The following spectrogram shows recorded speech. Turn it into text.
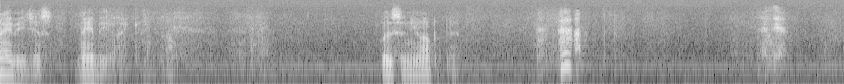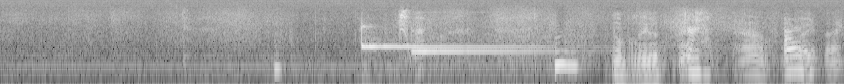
Maybe, just maybe I can uh, loosen you up a bit. Don't believe it. I'll be right back.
